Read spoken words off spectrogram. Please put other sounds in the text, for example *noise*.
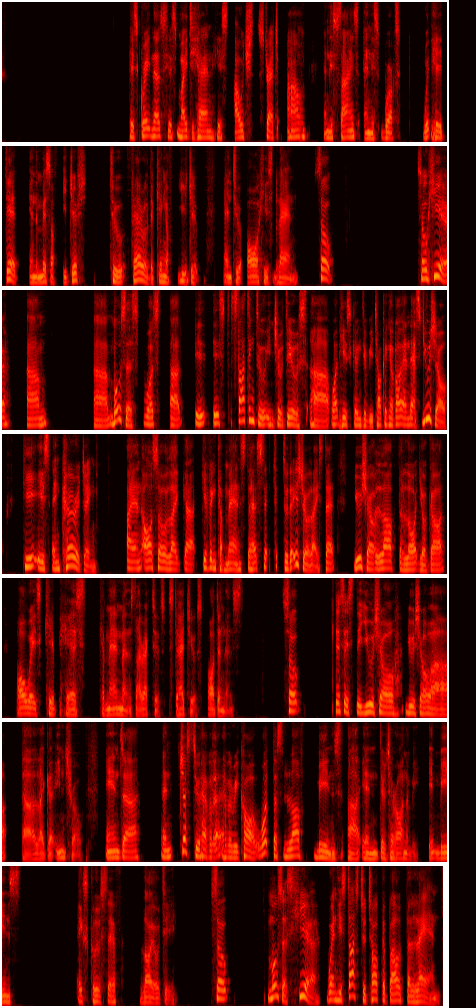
his greatness, his mighty hand, his outstretched arm, and his signs and his works, which he did in the midst of Egypt to Pharaoh, the king of Egypt, and to all his land. So, so here, um, uh, Moses was uh, is starting to introduce uh, what he's going to be talking about, and as usual, he is encouraging and also like uh, giving commands that to the Israelites that you shall love the Lord your God, always keep his commandments, directives, statutes, ordinance. So this is the usual usual uh, uh, like an intro, and uh, and just to have a have a recall, what does love means uh, in Deuteronomy? It means exclusive loyalty. So Moses here, when he starts to talk about the land,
